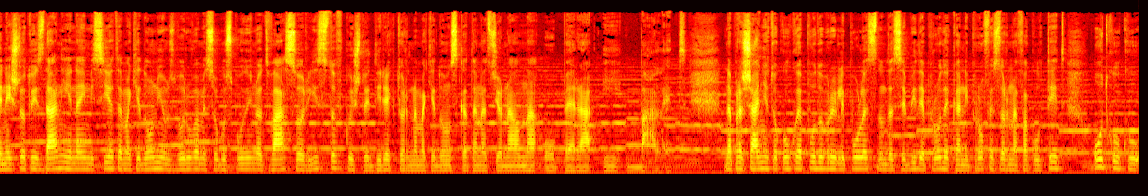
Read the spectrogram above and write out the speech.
Денешното издание на емисијата Македониум зборуваме со господинот Васо Ристов, кој што е директор на Македонската национална опера и балет. На прашањето колку е подобро или полесно да се биде продекан и професор на факултет, отколку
